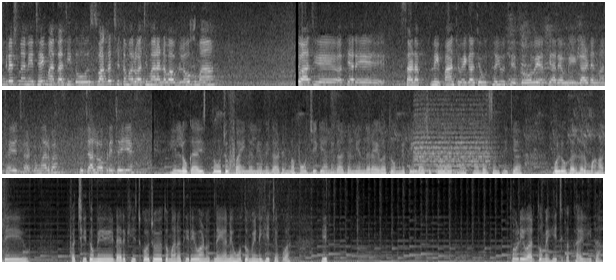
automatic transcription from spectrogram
શ્રી કૃષ્ણ અને જય માતાજી. તો સ્વાગત છે તમારું આજે મારા નવા બ્લોગમાં તો આજે અત્યારે સાડા, નહીં, પાંચ વાગ્યા જેવું થયું છે, તો હવે અત્યારે અમે ગાર્ડનમાં જઈએ છીએ આટો મારવા. તો ચાલો આપણે જઈએ. હેલો ગાઈઝ તો જો ફાઇનલી અમે ગાર્ડનમાં પહોંચી ગયા અને ગાર્ડનની અંદર આવ્યા તો અમને પહેલાં જ ભોળાનાથના દર્શન થઈ ગયા. બોલો હર હર મહાદેવ. પછી તો મેં ડાયરેક્ટ હિંચકો જોયો તો મારાથી રહેવાનું જ નહીં અને હું તો મેંડી હિંચકવા. હિચ થોડી વાર તો મેં હિંચકા ખાઈ લીધા.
